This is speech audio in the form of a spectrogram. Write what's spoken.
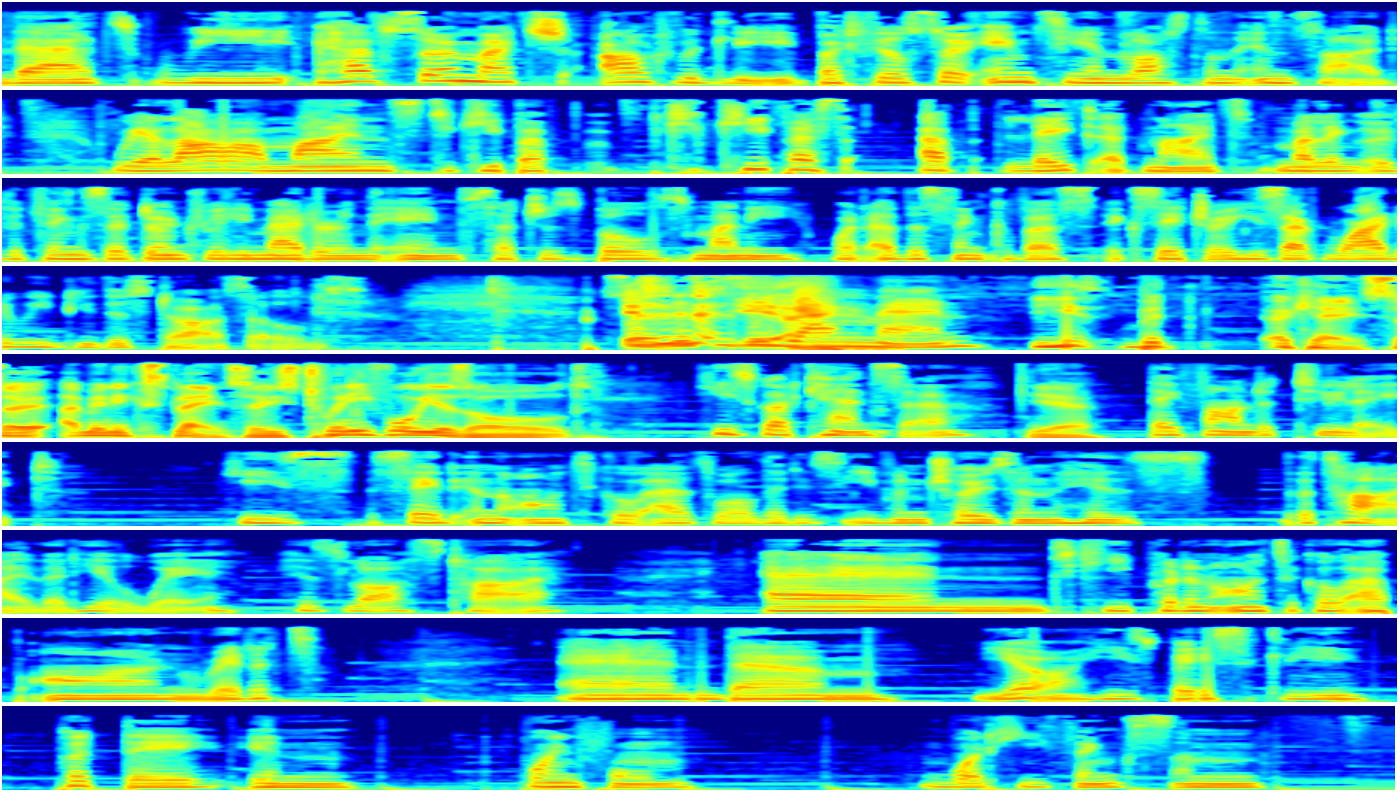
that we have so much outwardly but feel so empty and lost on the inside. We allow our minds to keep up, keep us up late at night, mulling over things that don't really matter in the end, such as bills, money, what others think of us, etc. He's like, why do we do this to ourselves? So Isn't this that- is a yeah. young man. He's, but, okay, so, I mean, explain. So he's 24 years old. He's got cancer. Yeah. They found it too late. He's said in the article as well that he's even chosen his, the tie that he'll wear, his last tie. And he put an article up on Reddit. And, um, yeah, he's basically put there in point form what he thinks and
